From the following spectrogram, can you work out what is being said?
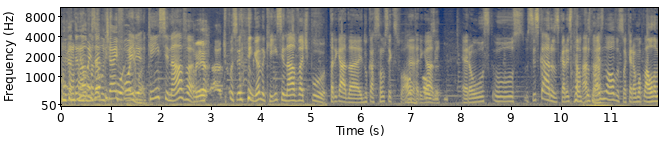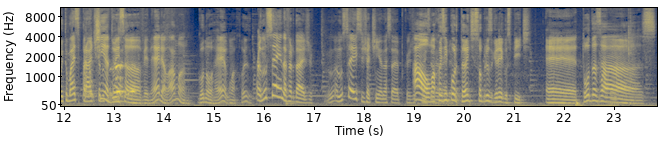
Não devia ter nada Não, mas fazer, é não porque, tinha tipo, iPhone, ele- mano. quem ensinava, errado. tipo, se eu não me engano, quem ensinava, tipo, tá ligado, a educação sexual, É. tá ligado? Eram os, os, esses caras, os caras ensinavam Ah, pros tá. mais novos, só que era uma aula muito mais Não prática. tinha do que- doença venérea lá, mano? Gonorreia, alguma coisa? Eu não sei, na verdade. Eu não sei se já tinha nessa época. Ah, uma coisa importante sobre os gregos, Pete. É. Todas as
